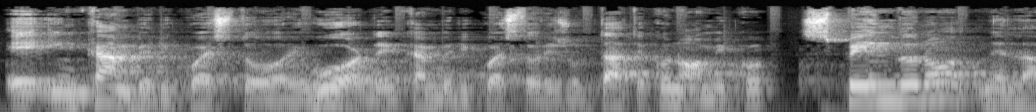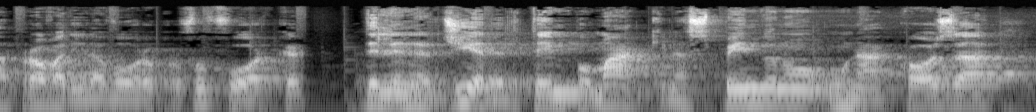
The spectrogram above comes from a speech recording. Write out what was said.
e in cambio di questo reward, in cambio di questo risultato economico, spendono nella prova di lavoro proof of work dell'energia, del tempo macchina, spendono una cosa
